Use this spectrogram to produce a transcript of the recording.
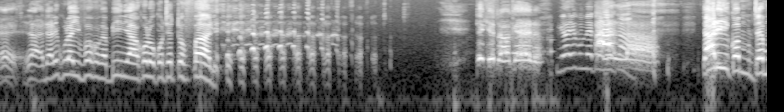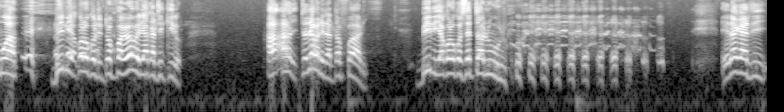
Eh, eh, nali kulaivaoko nga bini akolokota ettofaali tikitokeno taliiko mutemwa bini yakolokota ettofaali a. eryakatikiro aa ah, ah, teryaba nerattofaali biini yakolokosa ettanuulu era kati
